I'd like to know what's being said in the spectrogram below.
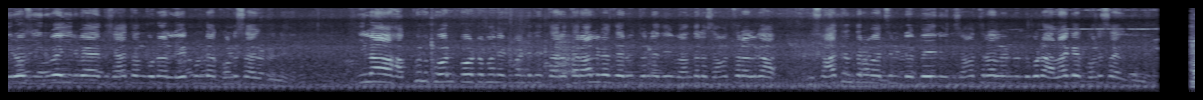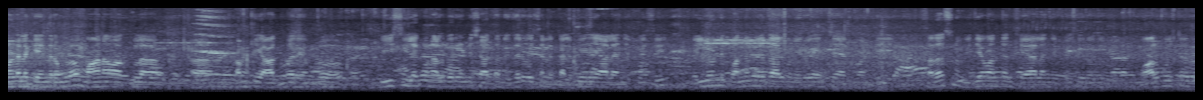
ఈరోజు ఇరవై ఇరవై ఐదు శాతం కూడా లేకుండా కొనసాగుతున్నది. ఇలా హక్కులు కోల్పోవటం అనేటువంటిది తరతరాలుగా జరుగుతున్నది. వందల సంవత్సరాలుగా ఈ స్వాతంత్రం వచ్చిన డెబ్బై ఎనిమిది సంవత్సరాల నుండి కూడా అలాగే కొనసాగుతుంది మండల కేంద్రంలో మానవ హక్కుల కమిటీ ఆధ్వర్యంలో బీసీలకు నలభై రెండు శాతం రిజర్వేషన్లు కల్పించాలని చెప్పేసి ఎల్లుండి పంతొమ్మిదో తారీఖు నిర్వహించేటువంటి సదస్సును విజయవంతం చేయాలని చెప్పేసి ఈరోజు వాల్ పోస్టర్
